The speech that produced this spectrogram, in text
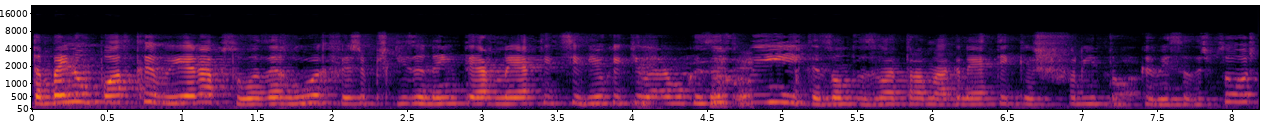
Também não pode caber à pessoa da rua que fez a pesquisa na internet e decidiu que aquilo era uma coisa ruim e que as ondas eletromagnéticas fritam a cabeça das pessoas.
